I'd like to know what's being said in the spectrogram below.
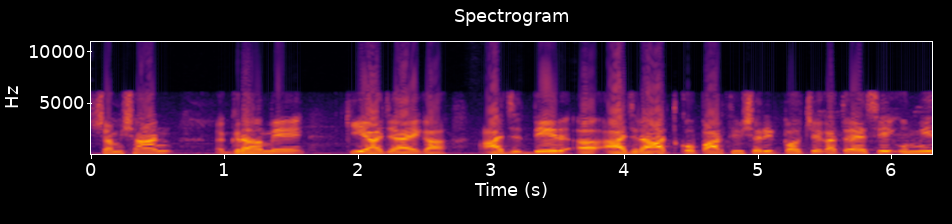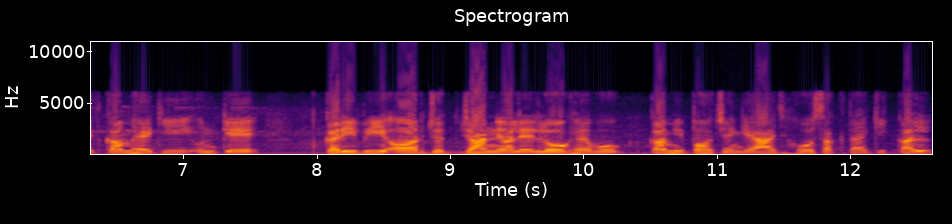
शमशान ग्रह में किया जाएगा। आज देर आज रात को पार्थिव शरीर पहुंचेगा तो ऐसे ही उम्मीद कम है कि उनके करीबी और जो जानने वाले लोग हैं वो कम ही पहुँचेंगे। आज हो सकता है कि कल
